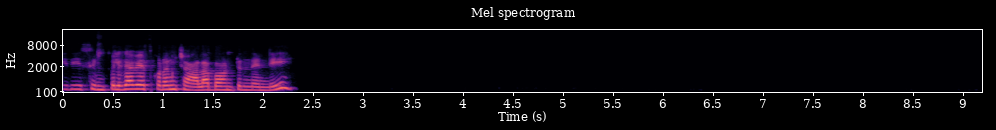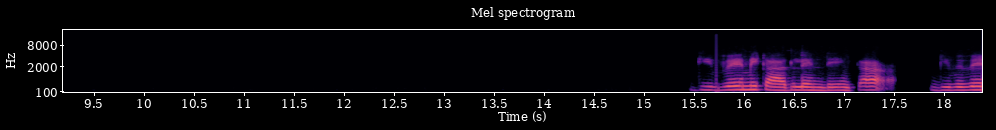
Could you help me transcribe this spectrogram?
ఇది సింపుల్‌గా వేసుకోవడానికి చాలా బాగుంటుందండి. గివ్వేమీ కాదులేండి ఇంకా గివ్వే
